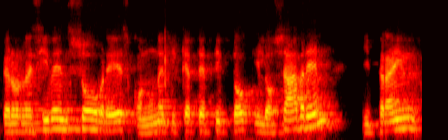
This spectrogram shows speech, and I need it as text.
pero reciben sobres con una etiqueta de TikTok y los abren y traen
